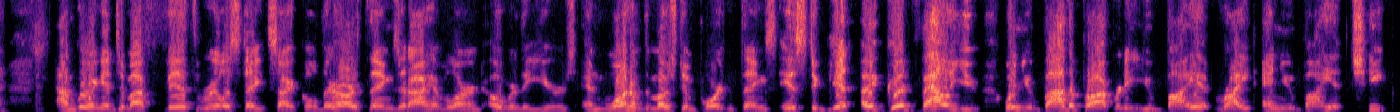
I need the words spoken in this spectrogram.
I'm going into my fifth real estate cycle. There are things that I have learned over the years. And one of the most important things is to get a good value. When you buy the property, you buy it right and you buy it cheap.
